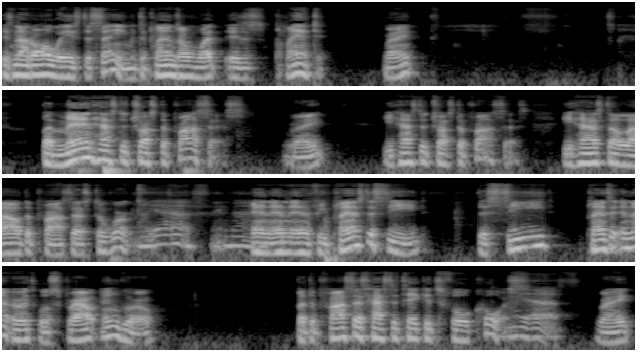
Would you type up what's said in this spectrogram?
is not always the same. It depends on what is planted, right? But man has to trust the process, right? He has to trust the process. He has to allow the process to work. Yes. Amen. And, and, and if he plants the seed, the seed planted in the earth will sprout and grow. But the process has to take its full course yes. right?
